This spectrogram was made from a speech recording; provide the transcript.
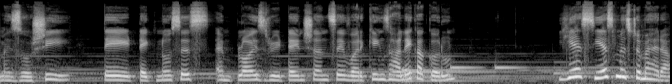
मी जोशी ते टेक्नोसिस एम्प्लॉईज रिटेन्शनचे वर्किंग झाले का करून? Yes yes mister Mehra.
